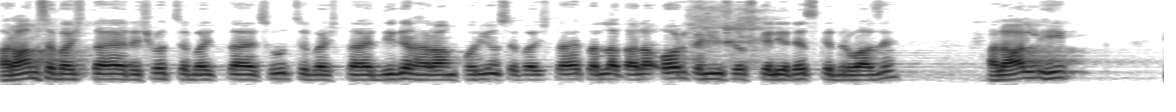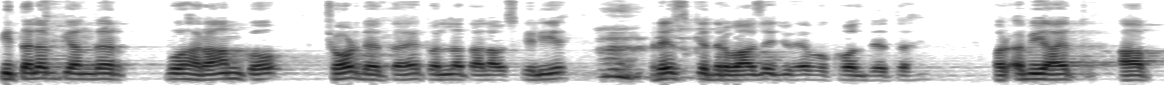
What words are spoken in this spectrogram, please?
हराम से बचता है, रिश्वत से बचता है, सूद से बचता है, दीगर हराम खोरियों से बचता है तो अल्लाह ताला और कहीं से उसके लिए रिस्क के दरवाजे हलाल ही की तलब के अंदर वो हराम को छोड़ देता है तो अल्लाह ताला उसके लिए रिस्क के दरवाजे जो है वो खोल देता है। और अभी आयत आप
